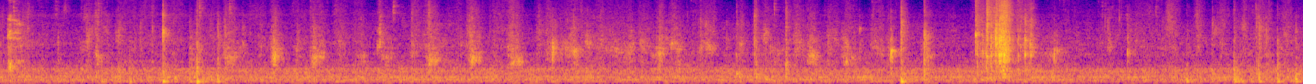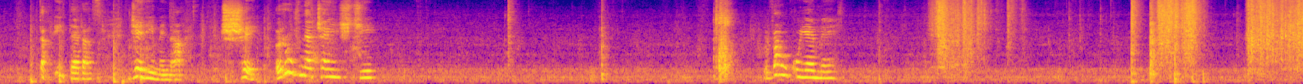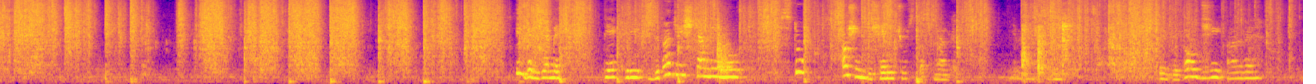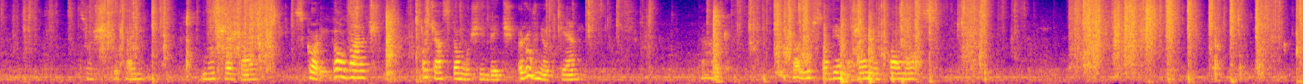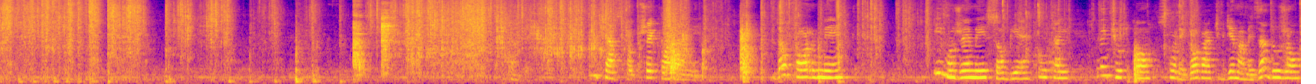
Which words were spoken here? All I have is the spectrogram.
Tak, i teraz dzielimy na trzy równe części. Wałkujemy. Będziemy piekli 20 minut w 180 stopniach. Nie wiem jak to wychodzi, ale coś tutaj muszę to skorygować, bo ciasto musi być równiutkie. Tak. I to już sobie możemy pomóc. Tak. I ciasto przekładamy do formy i możemy sobie tutaj leciutko skorygować, gdzie mamy za dużo,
